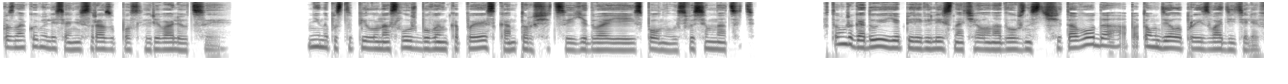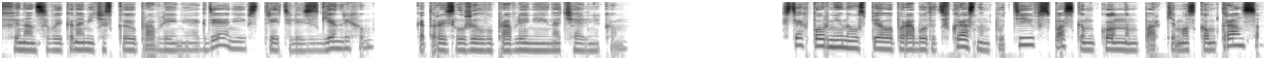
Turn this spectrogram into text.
Познакомились они сразу после революции. Нина поступила на службу в НКПС конторщицей, едва ей исполнилось 18. В том же году ее перевели сначала на должность счетовода, а потом дело производителя в финансово-экономическое управление, где они и встретились с Генрихом, который служил в управлении начальником. С тех пор Нина успела поработать в Красном пути, в Спасском конном парке Москомтранса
